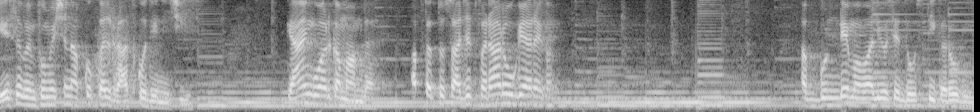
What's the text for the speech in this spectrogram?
ये सब इंफॉर्मेशन आपको कल रात को देनी चाहिए। गैंग वॉर का मामला है अब तक तो साजिद फरार हो गया रहेगा अब गुंडे मवालियों से दोस्ती करोगी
